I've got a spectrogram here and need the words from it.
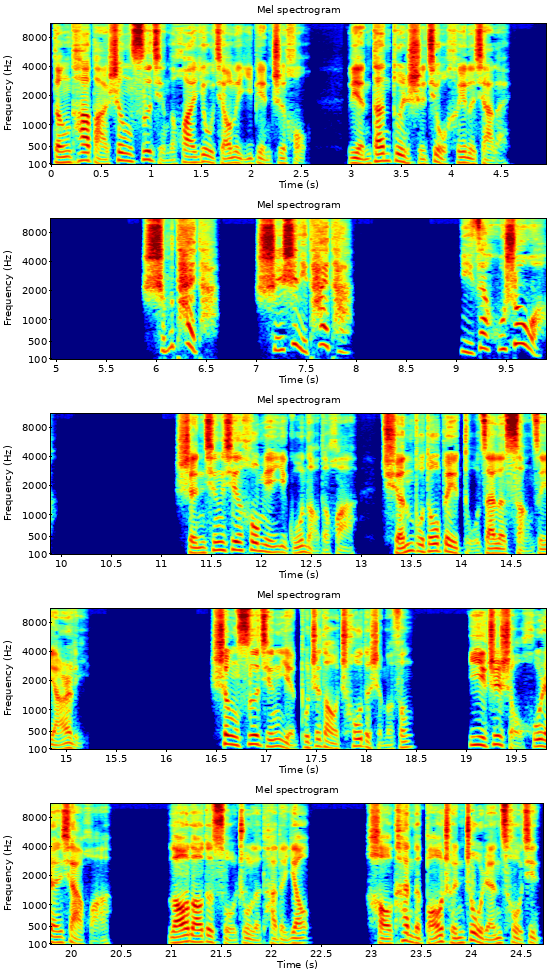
等他把盛思景的话又嚼了一遍之后，脸蛋顿时就黑了下来。什么太太？谁是你太太？你在胡说我！沈清心后面一股脑的话全部都被堵在了嗓子眼里。盛思景也不知道抽的什么风，一只手忽然下滑。牢牢的锁住了他的腰，好看的薄唇骤然凑近，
